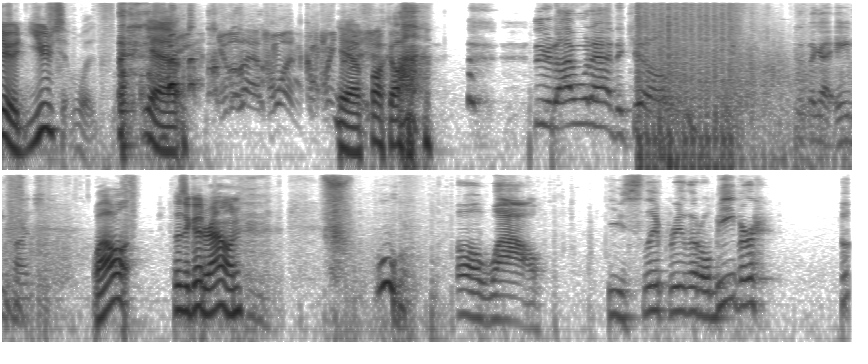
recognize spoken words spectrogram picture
Dude, use yeah, You're the last one. Complete yeah, fuck off. Dude, I would have had to kill. Except I got aim punched. Well, it was a good round. Ooh. Oh wow. You slippery little beaver.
